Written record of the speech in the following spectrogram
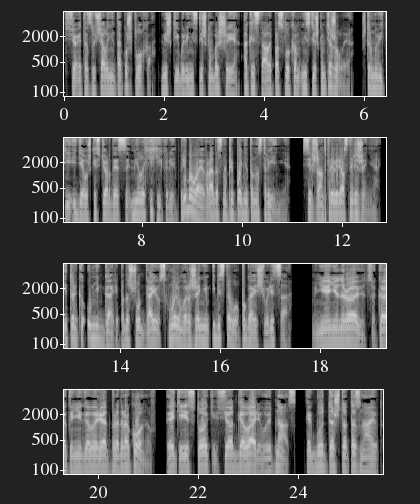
Все это звучало не так уж плохо. Мешки были не слишком большие, а кристаллы, по слухам, не слишком тяжелые. Штурмовики и девушки-стюардессы мило хихикали, пребывая в радостно приподнятом настроении. Сержант проверял снаряжение, и только умник Гарри подошел к Гаю с хмурым выражением и без того пугающего лица. «Мне не нравится, как они говорят про драконов. Эти истоки все отговаривают нас, как будто что-то знают».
